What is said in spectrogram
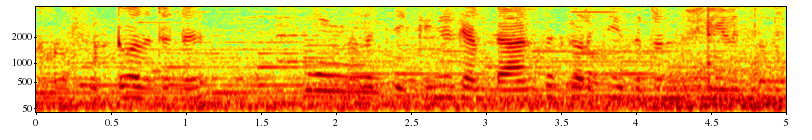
നമ്മുടെ ഫുഡ് വന്നിട്ടുണ്ട്. നല്ല ചിക്കിങ് ഒക്കെ ഡാൻസ് ഒക്കെ കളിച്ച് ചെയ്തിട്ടുണ്ട് ക്ഷീണിച്ചിട്ടുണ്ട്.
